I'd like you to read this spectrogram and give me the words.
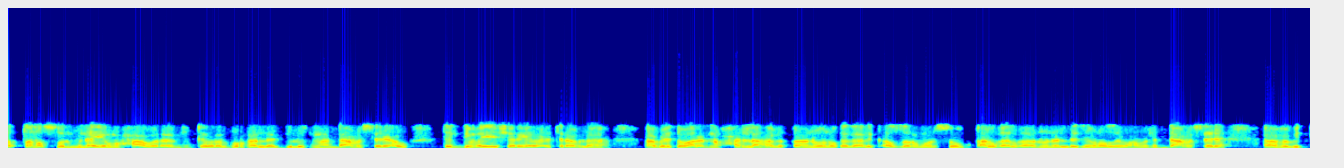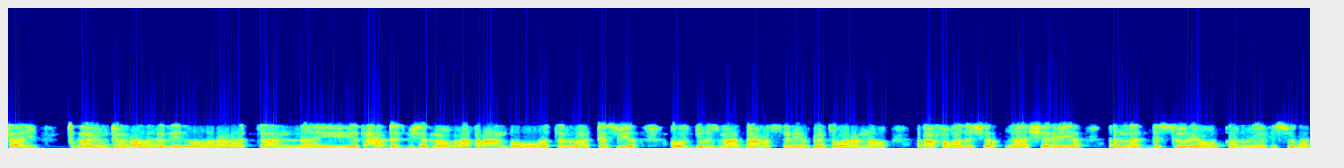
التنصل من أي محاولة من قبل البرهان للجلوس مع الدعم السريع الشريعه وتقديم أي شريعة واعتراف لها. باعتبار أنه حلها بقانون وكذلك أصدر مرسوم ألغى القانون الذي ينظم عمل الدعم السريع. فبالتالي لا يمكن بعض هذه القرارات أن يتحدث بشكل أو بآخر عن ضرورة التسوية أو الجلوس مع الدعم السريع باعتبار أنه فقد الشرعية الدستورية أو القانونية في السودان.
